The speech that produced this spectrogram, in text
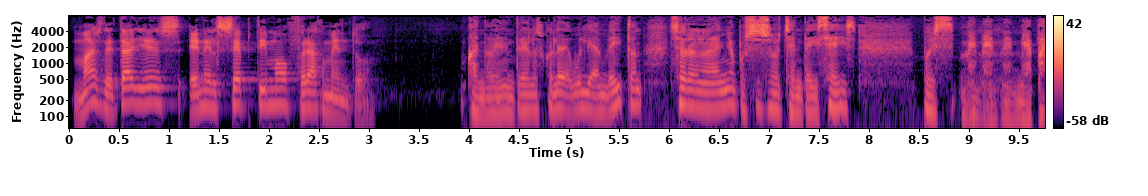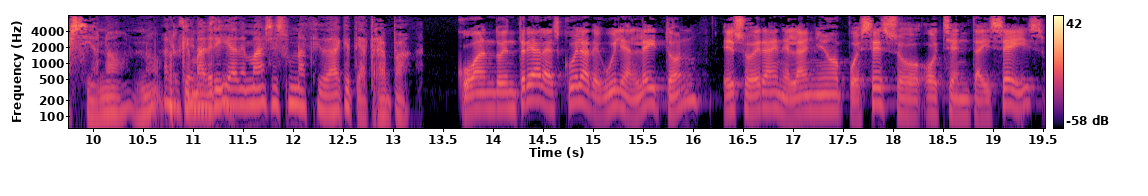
Más detalles en el séptimo fragmento. Cuando entré a la escuela de William Layton, solo en el año, pues eso, 86, pues me, me, me apasionó, ¿no? Porque Madrid además es una ciudad que te atrapa. Cuando entré a la escuela de William Layton, eso era en el año, pues eso, 86,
